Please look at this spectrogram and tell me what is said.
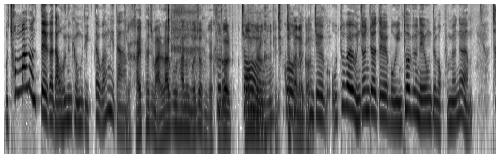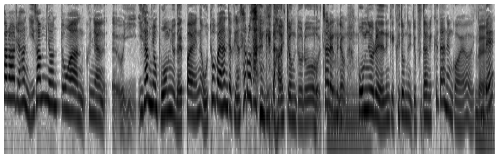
뭐 천만 원대가 나오는 경우도 있다고 합니다. 그러니까 가입하지 말라고 하는 거죠. 그러니까 그걸 그렇죠. 보험료를 그렇게 책정하는 건. 이제 뭐 오토바이 운전자들 뭐 인터뷰 내용들 막 보면은 차라리 한 2, 3년 동안 그냥 2, 3년 보험료 낼 바에는 오토바이 한 대 그냥 새로 사는 게 나을 정도로 차라리 그냥 음. 보험료를 내는 게 그 정도 이제 부담이 크다는 거예요. 근데 네.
